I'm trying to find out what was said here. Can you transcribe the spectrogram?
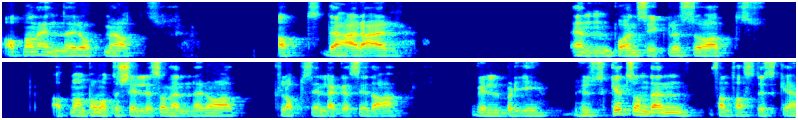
at man ender opp med at, at det her er enden på en syklus, og at, at man på en måte skilles som venner, og at Klopps legacy da vil bli husket som den fantastiske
